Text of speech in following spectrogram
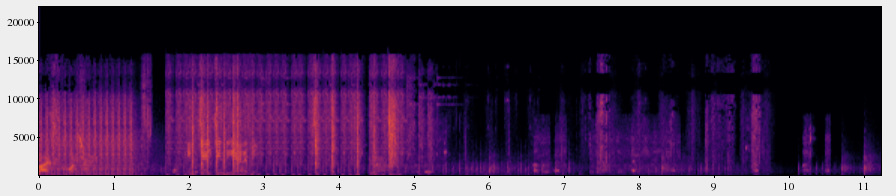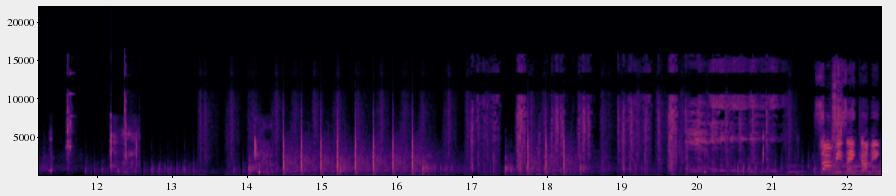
Flight will arrive in one minute. Engaging the enemy. Zombies incoming.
